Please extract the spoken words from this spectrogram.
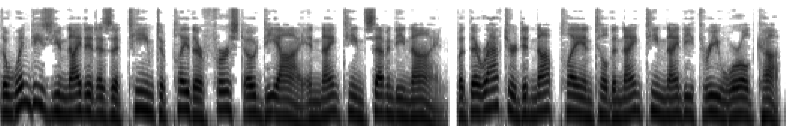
The Windies united as a team to play their first ODI in 1979, but thereafter did not play until the 1993 World Cup.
